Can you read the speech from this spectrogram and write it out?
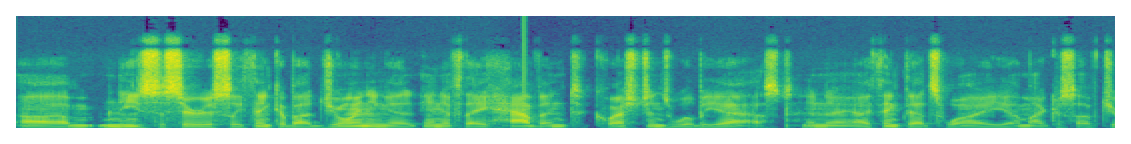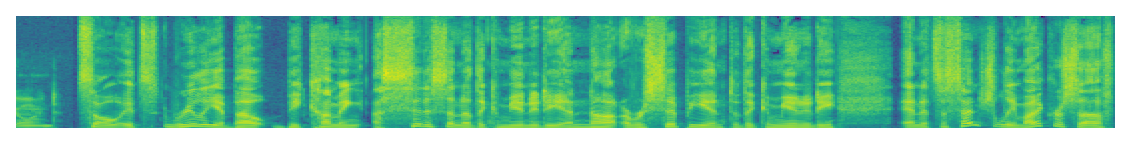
um, needs to seriously think about joining it. And if they haven't, questions will be asked. And I think that's why uh, Microsoft joined. So it's really about becoming a citizen of the community and not a recipient of the community. And it's essentially Microsoft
